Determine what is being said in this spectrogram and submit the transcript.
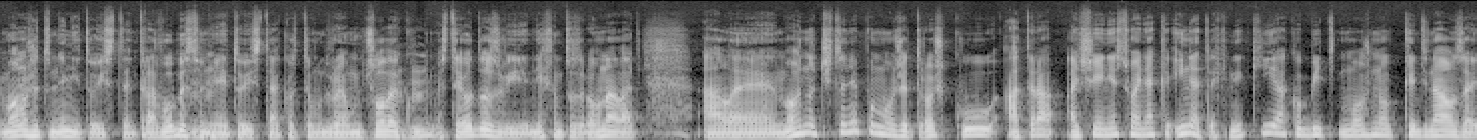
možno, že to není to isté, teda vôbec to mm-hmm. nie je to isté ako tomu druhému človeku, mm-hmm. z tej odozvy, nechcem to zrovnávať, ale možno či to nepomôže trošku a teda aj či nie sú aj nejaké iné techniky, ako byť možno keď naozaj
